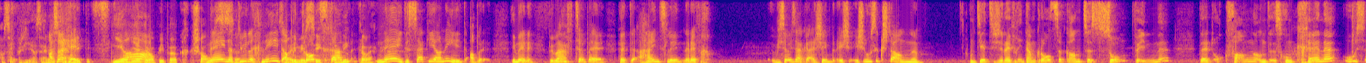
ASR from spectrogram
Also, ja, er Also er hat- nie ja. grobe Böcke geschossen. Nein, natürlich nicht, So aber trotzdem... nicht. Nein, das sage ich ja nicht. Aber ich meine, beim FCB hat Heinz Lindner einfach... Wie soll ich sagen? Er ist, immer, ist, ist rausgestanden. Und jetzt ist er einfach in diesem grossen, ganzen Sumpf inne, dort auch gefangen und es kommt keiner raus.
